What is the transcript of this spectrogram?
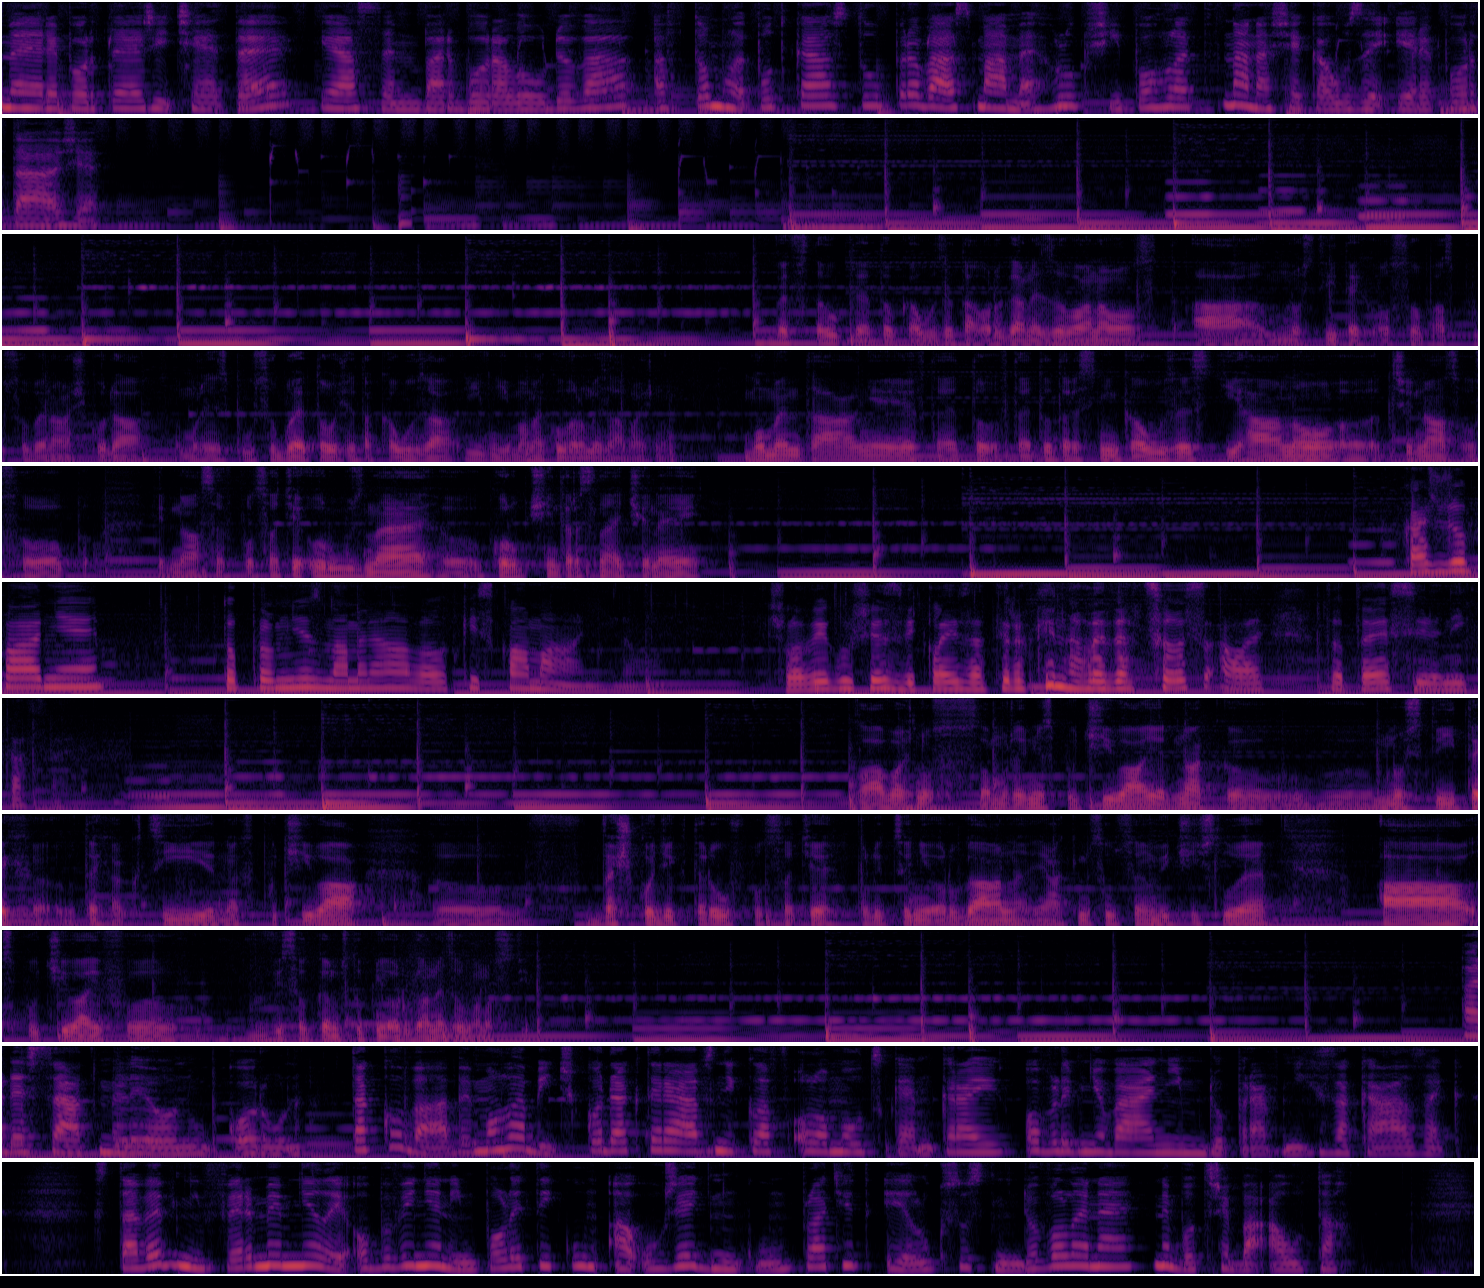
Jsme reportéři ČT, já jsem Barbara Loudová a v tomhle podcastu pro vás máme hlubší pohled na naše kauzy i reportáže. Ve vztahu k této kauze ta organizovanost a množství těch osob a způsobená škoda samozřejmě způsobuje to, že ta kauza ji vnímám jako velmi závažnou. Momentálně je v této, v této trestní kauze stíháno 13 eh, osob. Jedná se v podstatě o různé eh, korupční trestné činy. Každopádně to pro mě znamená velký zklamání. No. Člověk už je zvyklý za ty roky na ledacos, ale toto je silný kafe. Závažnost samozřejmě spočívá jednak eh, v množství těch, těch akcí, jednak spočívá eh, ve škodě, kterou v podstatě policejní orgán nějakým způsobem vyčísluje a spočívá i v, v vysokém stupni organizovanosti. 50 milionů korun. Taková by mohla být škoda, která vznikla v Olomouckém kraji ovlivňováním dopravních zakázek. Stavební firmy měly obviněným politikům a úředníkům platit i luxusní dovolené nebo třeba auta.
